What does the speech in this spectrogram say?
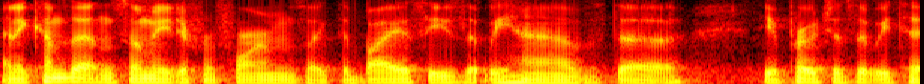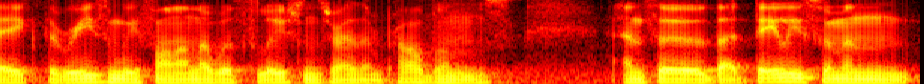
And it comes out in so many different forms, like the biases that we have, the the approaches that we take, the reason we fall in love with solutions rather than problems. And so that daily swim in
